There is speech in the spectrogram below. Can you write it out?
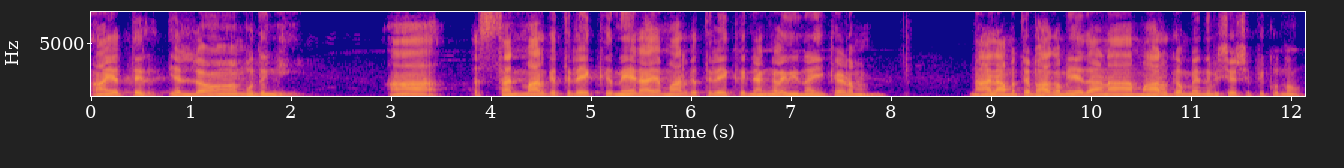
ആയത്തിൽ എല്ലാം ഒതുങ്ങി. ആ സന്മാർഗത്തിലേക്ക് നേരായ മാർഗത്തിലേക്ക് ഞങ്ങളെ നയിക്കണം. നാലാമത്തെ ഭാഗം ഏതാണ്? ആ മാർഗം എന്ന് വിശേഷിപ്പിക്കുന്നു.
